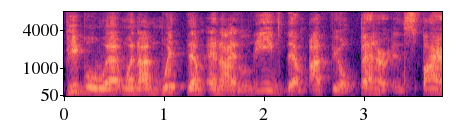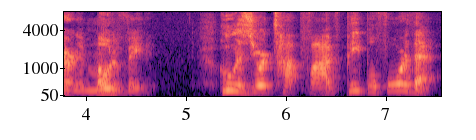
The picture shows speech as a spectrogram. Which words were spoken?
people that when I'm with them and I leave them, I feel better, inspired, and motivated. Who is your top five people for that?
